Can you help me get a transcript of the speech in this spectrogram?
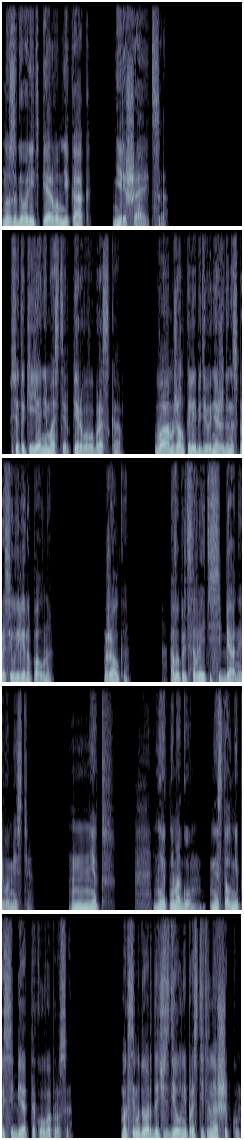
но заговорить первым никак не решается. Все-таки я не мастер первого броска. «Вам жалко Лебедева?» — неожиданно спросил Елена Павловна. «Жалко. А вы представляете себя на его месте?» «Нет. Нет, не могу. Мне стало не по себе от такого вопроса. Максим Эдуардович сделал непростительную ошибку.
